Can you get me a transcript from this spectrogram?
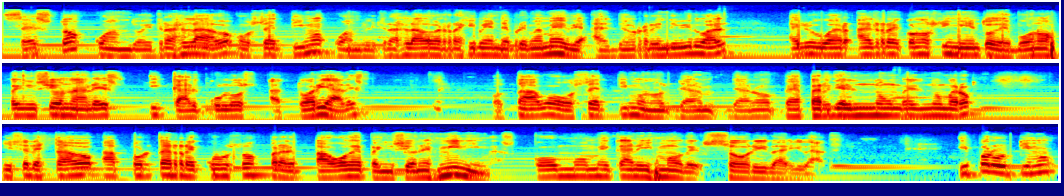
Sexto, cuando hay traslado, o séptimo, cuando hay traslado del régimen de prima media al de ahorro individual, hay lugar al reconocimiento de bonos pensionales y cálculos actuariales octavo o séptimo, no, ya, ya no perdí el, el número, dice el Estado aporta recursos para el pago de pensiones mínimas como mecanismo de solidaridad. Y por último,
